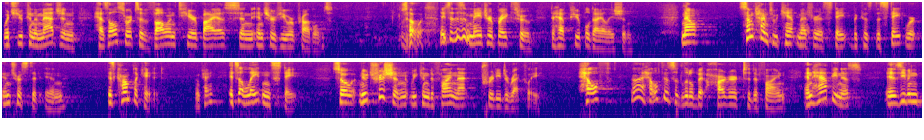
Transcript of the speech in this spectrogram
which you can imagine has all sorts of volunteer bias and interviewer problems. So they said this is a major breakthrough to have pupil dilation. Now, sometimes we can't measure a state because the state we're interested in is complicated. Okay? It's a latent state. So, nutrition, we can define that pretty directly. Health, uh, health is a little bit harder to define and happiness is even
